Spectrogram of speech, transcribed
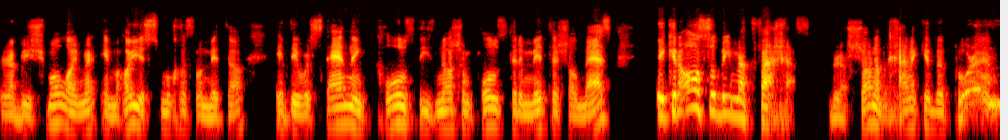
Rabbi Shmuel Omer, im hoyes smuchas lamita, if they were standing close, these noshim close to the mitzvah shall mess, they can also be matfachas. Roshana b'chaneke b'purim,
